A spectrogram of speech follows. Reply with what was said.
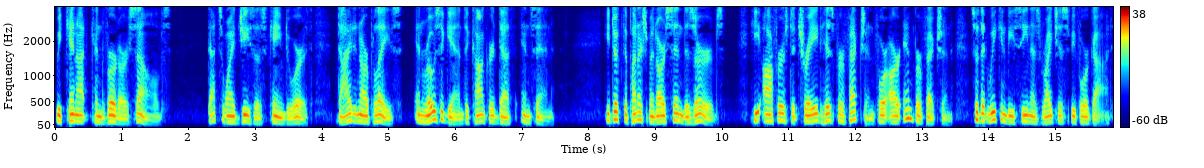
We cannot convert ourselves. That's why Jesus came to earth, died in our place, and rose again to conquer death and sin. He took the punishment our sin deserves. He offers to trade His perfection for our imperfection so that we can be seen as righteous before God.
